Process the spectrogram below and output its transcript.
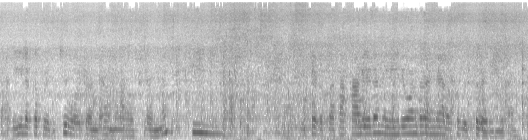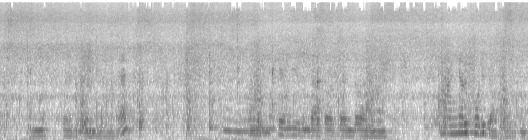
തടിയിലൊക്കെ പിടിച്ചു പോയിട്ടുണ്ട് നമ്മളെ അതൊക്കെ ഒന്ന്. ഇട്ടെടുക്കുക തക്കാളിയുടെ നീര് കൊണ്ട് തന്നെ അതൊക്കെ വിട്ട് വരും കേട്ടോ. ഒന്ന് പേടിക്കുന്നുണ്ട് അപ്പം നമുക്ക് ഇനി ഇതിന്റെ അകത്തോട്ട് എന്ത് വേണം? മഞ്ഞൾപ്പൊടി ചേർത്ത് കൊടുക്കണം.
